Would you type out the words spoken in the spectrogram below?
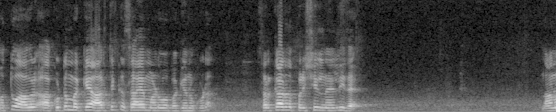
ಮತ್ತು ಅವರ, ಆ ಕುಟುಂಬಕ್ಕೆ ಆರ್ಥಿಕ ಸಹಾಯ ಮಾಡುವ ಬಗ್ಗೆನೂ ಕೂಡ ಸರ್ಕಾರದ ಪರಿಶೀಲನೆಯಲ್ಲಿ ಇದೆ ನಾನು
